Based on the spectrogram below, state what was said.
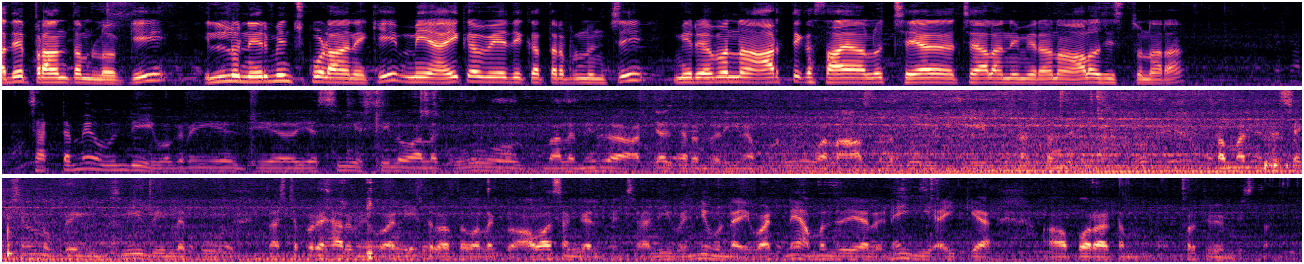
అదే ప్రాంతంలోకి ఇల్లు నిర్మించుకోవడానికి మీ ఐక్యవేదిక తరపు నుంచి మీరు ఏమన్నా ఆర్థిక సహాయాలు చేయ చేయాలని మీరు ఏమైనా ఆలోచిస్తున్నారా? చట్టమే ఉంది. ఒకరి ఎస్సీ ఎస్టీల వాళ్ళకు వాళ్ళ మీద అత్యాచారం జరిగినప్పుడు వాళ్ళ ఆస్తులకు వీటికి నష్టం జరిగినప్పుడు సంబంధిత సెక్షన్లు ఉపయోగించి వీళ్ళకు నష్టపరిహారం ఇవ్వాలి తర్వాత వాళ్ళకు ఆవాసం కల్పించాలి. ఇవన్నీ ఉన్నాయి. వాటిని అమలు చేయాలని ఈ ఐక్య పోరాటం ప్రతిబింబిస్తుంది.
